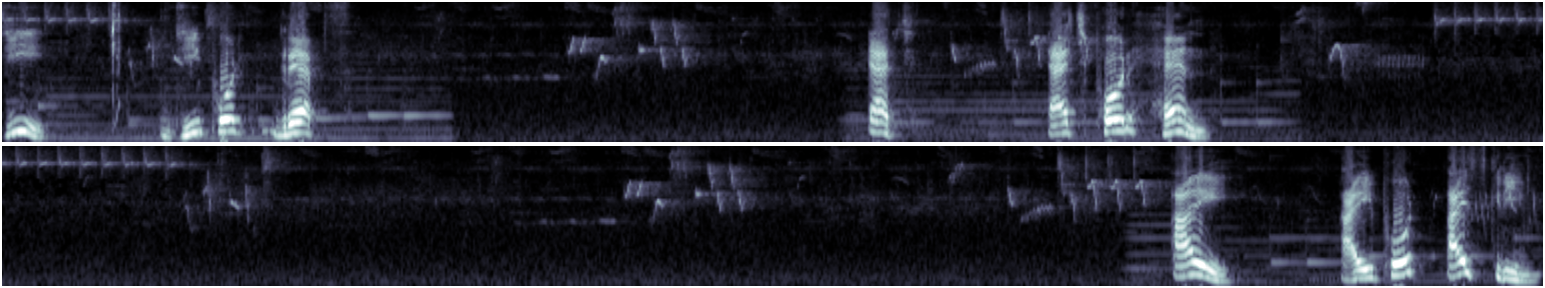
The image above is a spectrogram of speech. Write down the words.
G. G for grapes. H. H for hen. I. I for ice cream.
